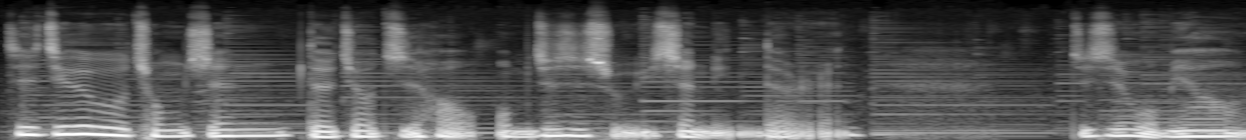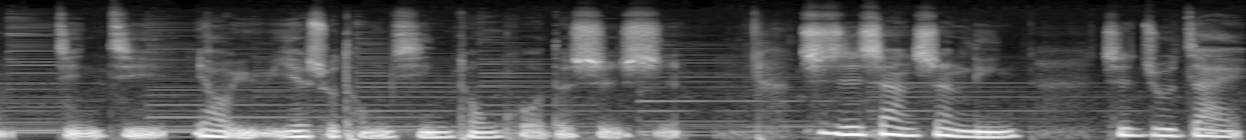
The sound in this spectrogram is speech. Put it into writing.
其实，基督重生得救之后，我们就是属于圣灵的人。只是我们要谨记，要与耶稣同行同活的事实。事实上，圣灵是住在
